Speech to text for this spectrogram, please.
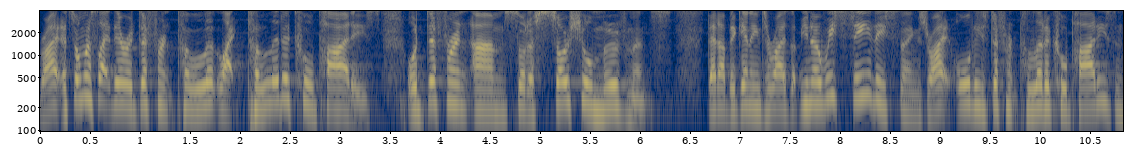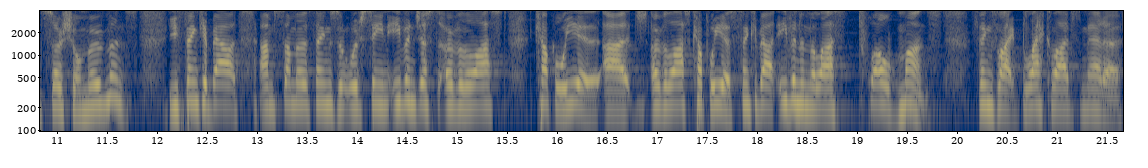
right? It's almost like there are different polit- like political parties or different um, sort of social movements that are beginning to rise up. You know, we see these things, right? All these different political parties and social movements. You think about um, some of the things that we've seen even just over the last couple years. Uh, over the last couple years, think about even in the last 12 months, things like Black Lives Matter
